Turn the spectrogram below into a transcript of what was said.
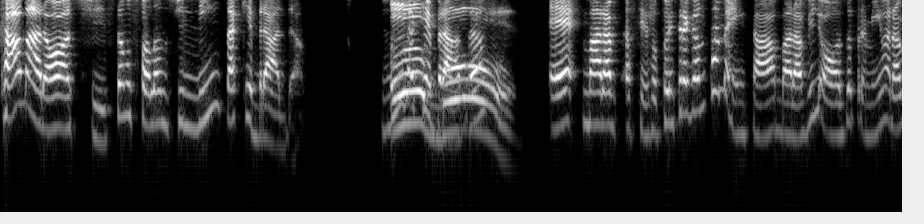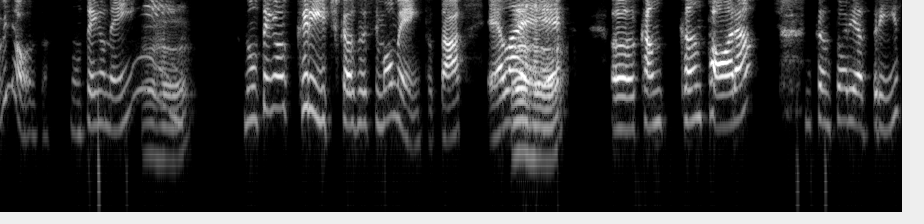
Camarote. Estamos falando de Linda Quebrada. Linda Quebrada é maravilhosa. Assim, eu já tô entregando também, tá? Maravilhosa, pra mim, maravilhosa. Não tenho nem. Não tenho críticas nesse momento, tá? Ela é ah, can- cantora, cantora e atriz,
